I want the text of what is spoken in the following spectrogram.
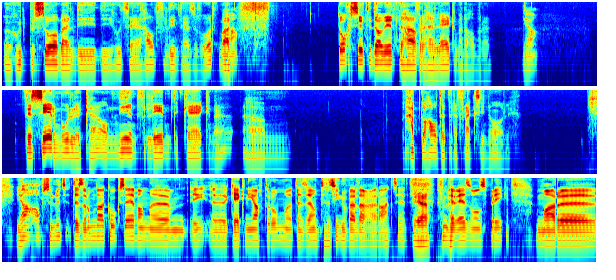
een goed persoon ben die, die goed zijn geld verdient enzovoort, maar ja. toch zit je dat weer te gaan vergelijken met anderen. ja. Het is zeer moeilijk hè, om niet in het verleden te kijken. Hè. Ehm, je hebt toch altijd reflectie nodig. Ja, absoluut. Het is daarom dat ik ook zei van, hey, eh, kijk niet achterom, eh, tenzij om te zien hoe ver dat je geraakt bent, Ja, bij wijze van spreken. Maar, eh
